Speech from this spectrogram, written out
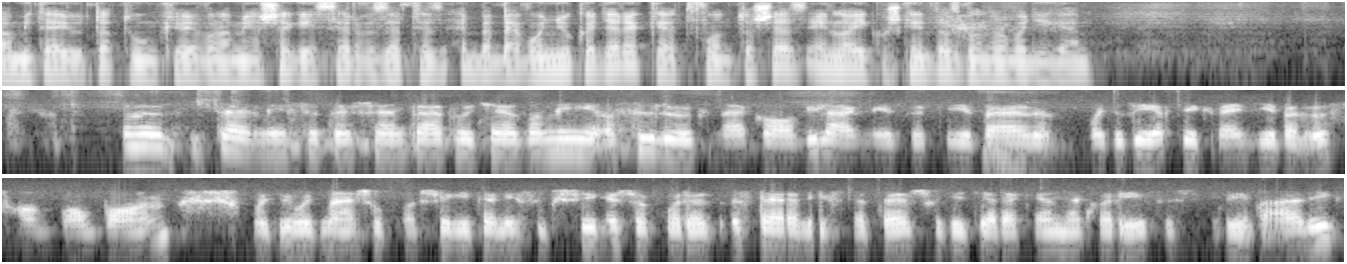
amit eljutatunk valamilyen segélyszervezethez, ebbe bevonjuk a gyereket? Fontos ez? Én laikusként azt gondolom, hogy igen. Természetesen, tehát hogyha ez a mi a szülőknek a világnézetével, vagy az értékrendjével összhangban van, hogy, hogy másoknak segíteni szükséges, akkor ez, ez természetes, hogy a gyerek ennek a részesévé válik.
